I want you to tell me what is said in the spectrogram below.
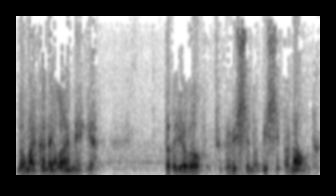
Domāju, ka nē, laimīgie. Tagad jau vēl visi, visi pa naudu.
